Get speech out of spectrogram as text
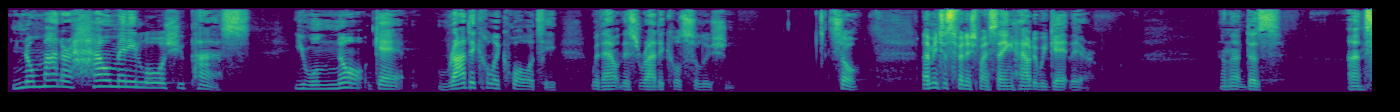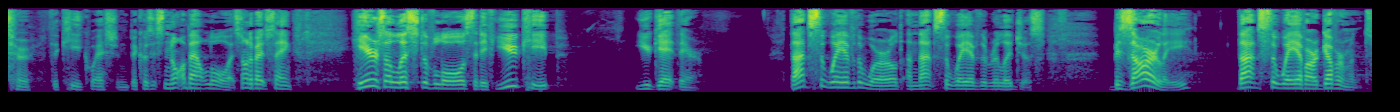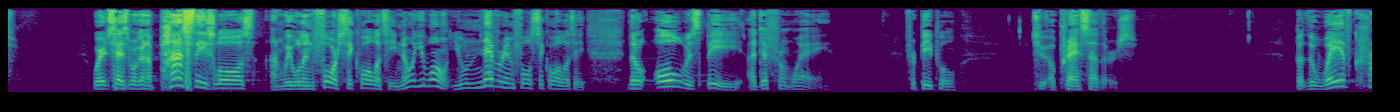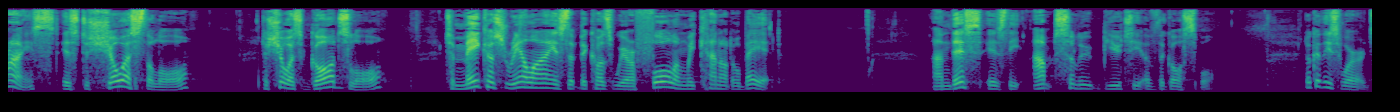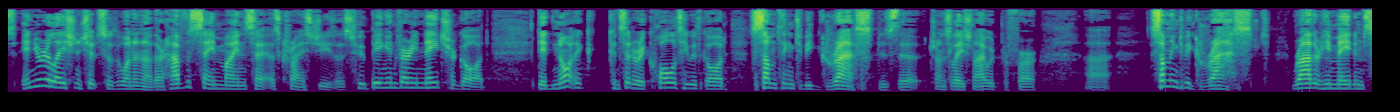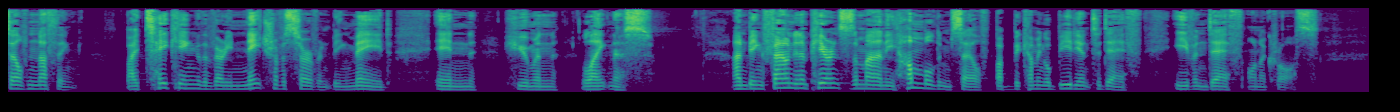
No matter how many laws you pass, you will not get radical equality without this radical solution. So, let me just finish by saying, how do we get there? And that does answer the key question because it's not about law. It's not about saying, here's a list of laws that if you keep, you get there. That's the way of the world and that's the way of the religious. Bizarrely, that's the way of our government, where it says we're going to pass these laws and we will enforce equality. No, you won't. You'll never enforce equality. There'll always be a different way for people to oppress others. But the way of Christ is to show us the law to show us God's law, to make us realize that because we are fallen, we cannot obey it. And this is the absolute beauty of the gospel. Look at these words. In your relationships with one another, have the same mindset as Christ Jesus, who, being in very nature God, did not consider equality with God something to be grasped, is the translation I would prefer. Uh, something to be grasped. Rather, he made himself nothing by taking the very nature of a servant, being made in human likeness. And being found in appearance as a man, he humbled himself by becoming obedient to death, even death on a cross.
